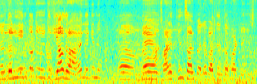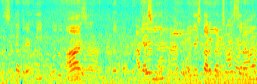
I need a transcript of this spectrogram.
निर्दलीय इनका तो एक इतिहास रहा है। लेकिन अ, मैं साढ़े तीन साल पहले भारतीय जनता पार्टी की सदस्यता ग्रहण की। आज ऐसी हूँ, प्रदेश कार्यकारिणी सदस्य रहा हूँ।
